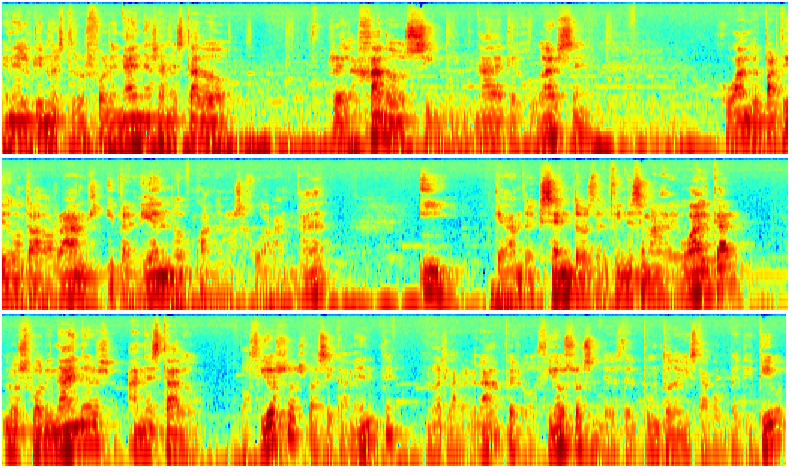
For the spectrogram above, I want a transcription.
en el que nuestros 49ers han estado relajados, sin nada que jugarse, jugando el partido contra los Rams y perdiendo cuando no se jugaban nada, y quedando exentos del fin de semana de wildcard, los 49ers han estado ociosos, básicamente, no es la verdad, pero ociosos desde el punto de vista competitivo,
